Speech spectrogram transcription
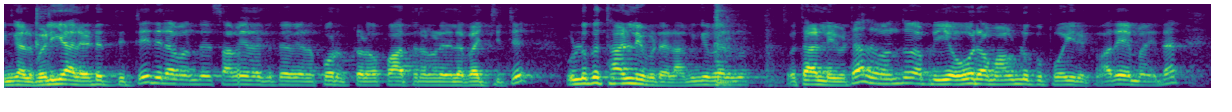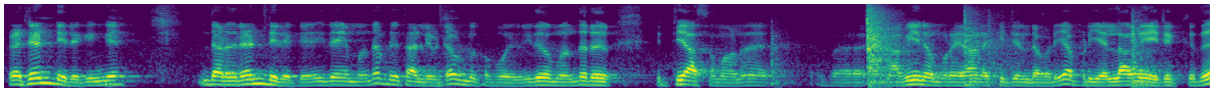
எங்கள் வெளியால் எடுத்துட்டு இதில் வந்து சமையலுக்கு தேவையான பொருட்களோ பாத்திரங்களோ இதில் வச்சுட்டு உள்ளுக்கு தள்ளி விடலாம். இங்கே பாருங்க. தள்ளி விட்டு அது வந்து அப்படியே ஓரமாக உள்ளுக்கு போயிருக்கும். அதே மாதிரி தான் ரெண்டு இருக்குது இங்கே இந்த இடத்துல ரெண்டு இருக்குது இதையும் வந்து அப்படியே தள்ளி விட்டால் உள்ளுக்கு போயிடும் இது வந்து ஒரு வித்தியாசமான இப்போ நவீன முறையான கிச்சன்டபடி அப்படி எல்லாமே இருக்குது.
